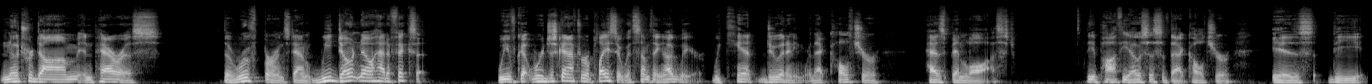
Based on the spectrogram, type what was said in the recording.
Notre Dame in Paris the roof burns down. We don't know how to fix it. We've got, we're just going to have to replace it with something uglier. We can't do it anymore. That culture has been lost. The apotheosis of that culture is the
